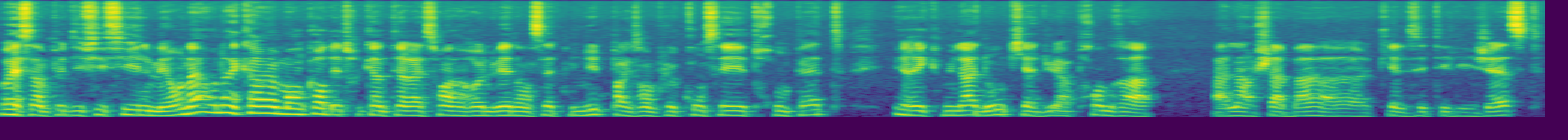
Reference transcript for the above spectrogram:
Ouais, c'est un peu difficile, mais on a, on a quand même encore des trucs intéressants à relever dans cette minute. Par exemple, le conseiller trompette, Eric Mula, donc, qui a dû apprendre à Alain Chabat euh, quels étaient les gestes.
